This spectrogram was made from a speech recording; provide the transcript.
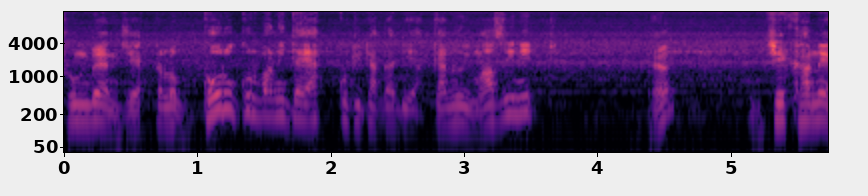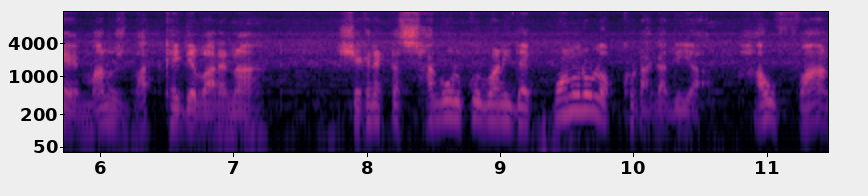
শুনবেন যে একটা লোক গরু কুরবানি দেয় এক কোটি টাকা দিয়া কেন ইমাজিন ইট হ্যাঁ? যেখানে মানুষ ভাত খাইতে পারে না, সেখানে একটা ছাগল কোরবানি দেয় পনেরো লক্ষ টাকা দিয়া। হাউ ফান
